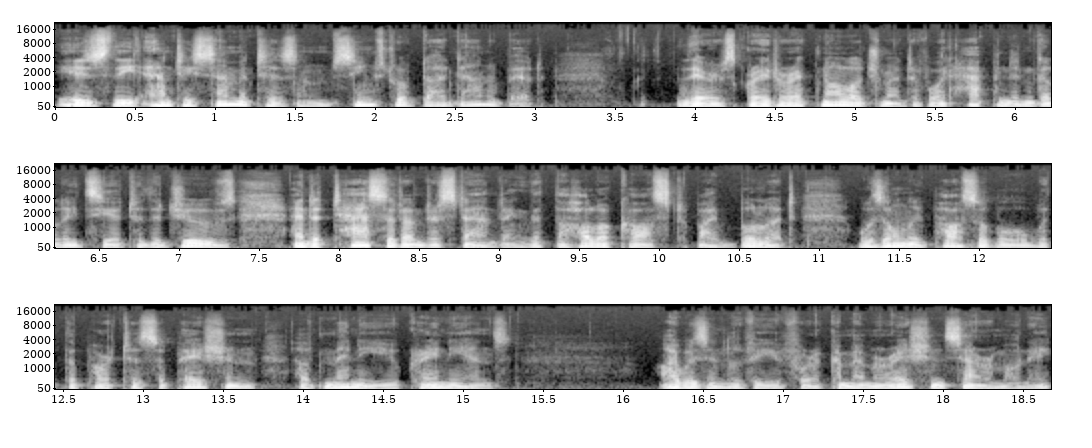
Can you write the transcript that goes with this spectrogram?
is the anti Semitism seems to have died down a bit. There's greater acknowledgement of what happened in Galicia to the Jews, and a tacit understanding that the Holocaust by bullet was only possible with the participation of many Ukrainians. I was in Lviv for a commemoration ceremony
